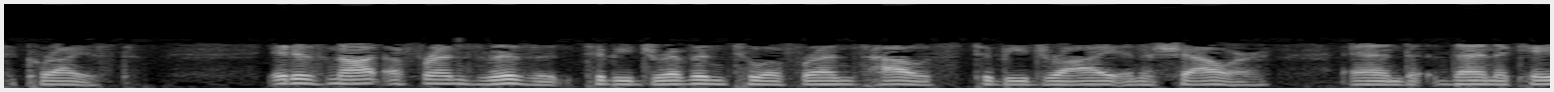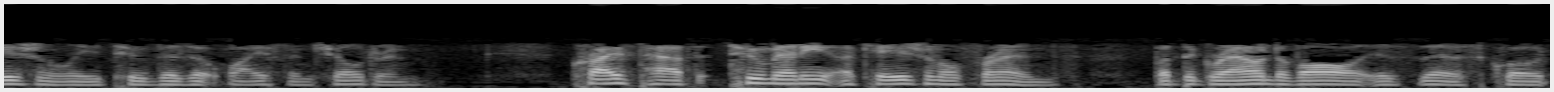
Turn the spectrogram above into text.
to Christ. It is not a friend's visit to be driven to a friend's house to be dry in a shower and then occasionally to visit wife and children. Christ hath too many occasional friends, but the ground of all is this, quote,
